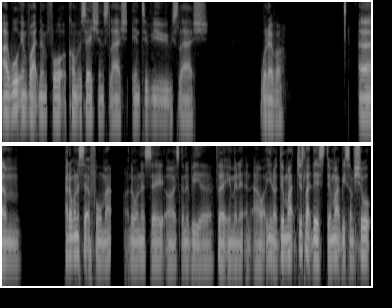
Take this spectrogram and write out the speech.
i will invite them for a conversation slash interview slash whatever. Um, I don't want to set a format. I don't want to say, oh, it's going to be a 30 minute, an hour. You know, there might, just like this, there might be some short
